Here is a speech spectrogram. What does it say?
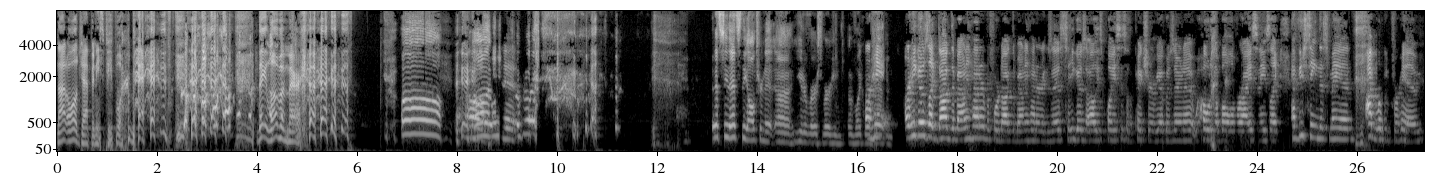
not all Japanese people are bad. they love America." Oh, Oh, Oh, that was so good. Let's see. That's the alternate uh, universe version of like what Or he- happened. Or he goes like Dog the Bounty Hunter before Dog the Bounty Hunter exists. So he goes to all these places with a picture of Yokozuna holding a bowl of rice, and he's like, "Have you seen this man? I'm looking for him."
